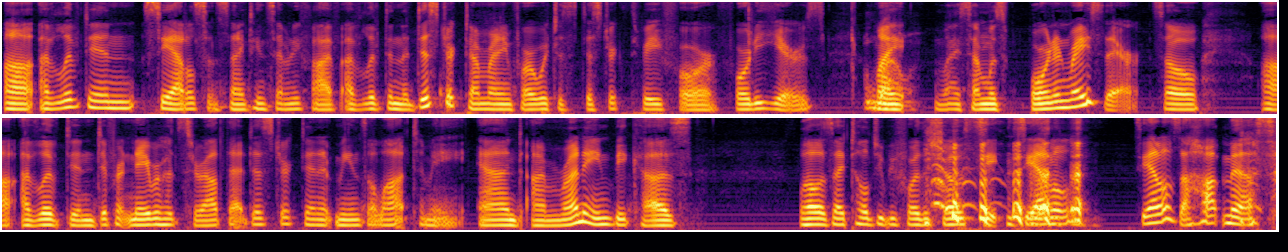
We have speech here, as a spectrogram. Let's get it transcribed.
Uh, I've lived in Seattle since 1975. I've lived in the district I'm running for, which is District 3, for 40 years. Wow. My, my son was born and raised there. So uh, I've lived in different neighborhoods throughout that district, and it means a lot to me. And I'm running because, well, as I told you before the show, Se- Seattle. Seattle's a hot mess,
